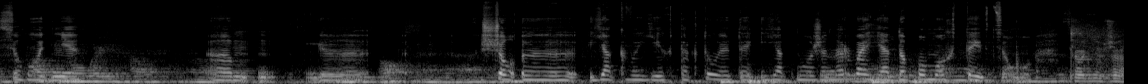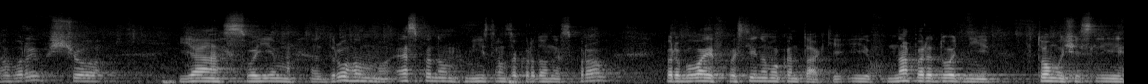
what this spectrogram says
сьогодні. Е, Що е, як ви їх трактуєте, і як може Норвегія допомогти в цьому? Сьогодні вже говорив, що я своїм другом Еспеном, міністром закордонних справ, перебуваю в постійному контакті. І напередодні, в тому числі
